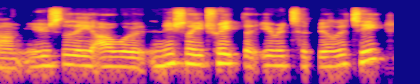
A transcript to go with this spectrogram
um, usually I would initially treat the irritability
